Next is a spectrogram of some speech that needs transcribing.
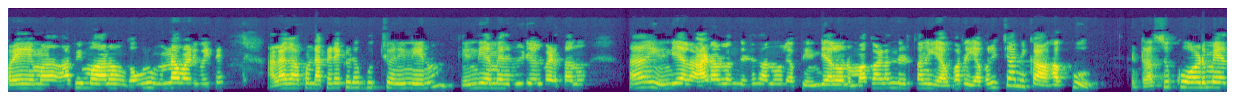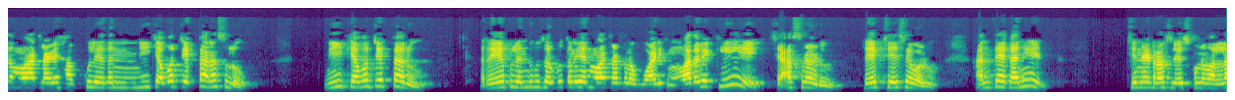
ప్రేమ అభిమానం గౌరవం ఉన్నవాడివైతే. అలా కాకుండా అక్కడెక్కడో కూర్చొని నేను ఇండియా మీద వీడియోలు పెడతాను ఆ ఇండియాలో ఆడవాళ్ళని తిడతాను లేకపోతే ఇండియాలో ఉన్న మగాళ్ళని తిడతాను. ఎవరు ఎవరిచ్చా నీకు ఆ హక్కు? డ్రెస్ కోడ్ మీద మాట్లాడే హక్కు లేదని నీకెవరు చెప్పారు అసలు? నీకెవరు చెప్పారు? రేపులు ఎందుకు జరుగుతున్నాయి అని మాట్లాడుతున్నావు? వాడికి మదవెక్కి చేస్తున్నాడు రేపు చేసేవాడు. అంతేకాని చిన్న డ్రెస్సులు వేసుకున్న వల్ల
